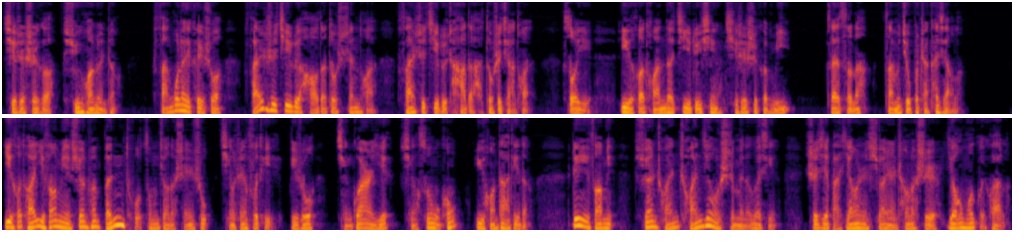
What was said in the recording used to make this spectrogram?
其实是个循环论证。反过来也可以说，凡是纪律好的都是真团，凡是纪律差的都是假团。所以义和团的纪律性其实是个谜，在此呢咱们就不展开讲了。义和团一方面宣传本土宗教的神术，请神附体，比如请关二爷、请孙悟空、玉皇大帝等；另一方面宣传传教士们的恶行，直接把洋人渲染成了是妖魔鬼怪了。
